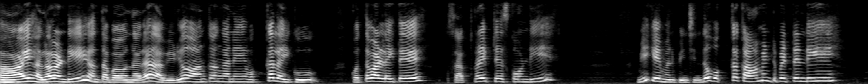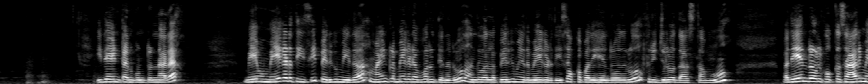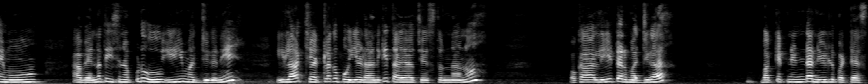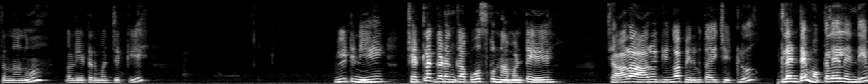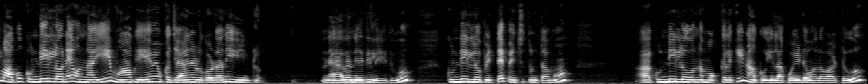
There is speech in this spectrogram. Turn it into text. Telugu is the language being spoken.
హాయ్ హలో అండి. అంతా బాగున్నారా? వీడియో ఆన్ కాగానే ఒక్క లైకు. కొత్త వాళ్ళైతే సబ్స్క్రైబ్ చేసుకోండి. మీకేమనిపించిందో ఒక్క కామెంట్ పెట్టండి. ఇదేంటి అనుకుంటున్నారా మేము మేగడ తీసి పెరుగు మీద మా ఇంట్లో మేగడ ఎవ్వరు తినరు. అందువల్ల పెరుగు మీద మేగడ తీసి ఒక్క పదిహేను రోజులు ఫ్రిడ్జ్లో దాస్తాము. పదిహేను రోజులకు ఒక్కసారి మేము ఆ వెన్న తీసినప్పుడు ఈ మజ్జిగని ఇలా చెట్లకు పొయ్యడానికి తయారు చేస్తున్నాను. ఒక లీటర్ మజ్జిగ బకెట్ నిండా నీళ్ళు పట్టేస్తున్నాను ఒక లీటర్ మజ్జిగకి. వీటిని చెట్లకు గడంక పోసుకున్నామంటే చాలా ఆరోగ్యంగా పెరుగుతాయి చెట్లు. ఇట్లంటే మొక్కలేలేండి మాకు కుండీల్లోనే ఉన్నాయి మాకు ఏమి ఒక జానడు కూడా ఈ ఇంట్లో నేల అనేది లేదు. కుండీల్లో పెట్టే పెంచుతుంటాము. ఆ కుండీల్లో ఉన్న మొక్కలకి నాకు ఇలా పోయడం అలవాటు.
